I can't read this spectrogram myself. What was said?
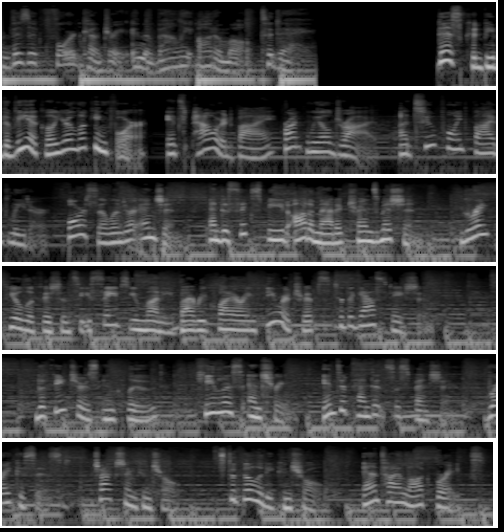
Visit Ford Country in the Valley Auto Mall today. This could be the vehicle you're looking for. It's powered by front-wheel drive, a 2.5-liter four-cylinder engine, and a six-speed automatic transmission. Great fuel efficiency saves you money by requiring fewer trips to the gas station. The features include keyless entry, independent suspension, brake assist, traction control, stability control, anti-lock brakes,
